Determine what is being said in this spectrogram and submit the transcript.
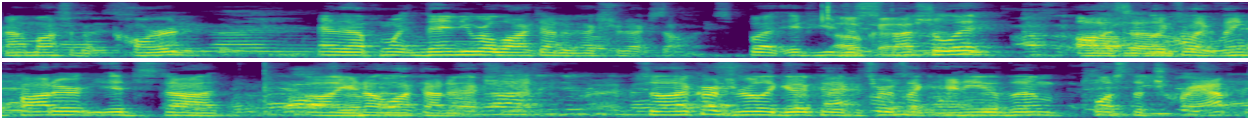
not monster but card. And at that point, then you are locked out of extra deck summons. But if you just Okay. special it, Awesome. like for like Link Fodder, it's not. Uh, you're not locked out of extra deck. So that card's really good because it can search like any of them plus the trap.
